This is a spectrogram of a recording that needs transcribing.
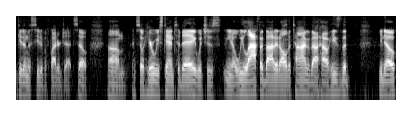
get in the seat of a fighter jet. So, um, and so here we stand today, which is, you know, we laugh about it all the time about how he's the, you know,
